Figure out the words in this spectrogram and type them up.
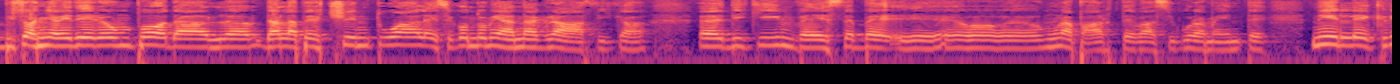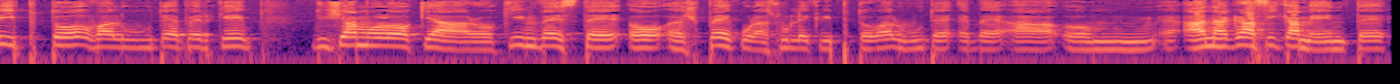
bisogna vedere un po' dal, dalla percentuale secondo me anagrafica eh, di chi investe beh eh, una parte va sicuramente nelle criptovalute perché diciamolo chiaro, chi investe o eh, specula sulle criptovalute eh beh, ha, um, anagraficamente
